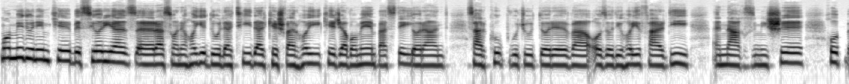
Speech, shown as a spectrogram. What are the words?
ما می‌دونیم که بسیاری از رسانه های دولتی در کشورهایی که جوامع بسته دارند سرکوب وجود داره و آزادی های فردی نقض میشه. خب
